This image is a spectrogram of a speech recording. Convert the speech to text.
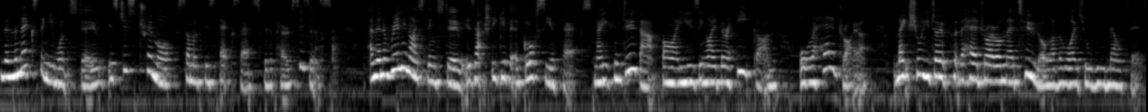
Then the next thing you want to do is just trim off some of this excess with a pair of scissors. And then a really nice thing to do is actually give it a glossy effect. Now you can do that by using either a heat gun or a hairdryer. Make sure you don't put the hairdryer on there too long, otherwise you'll remelt it.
